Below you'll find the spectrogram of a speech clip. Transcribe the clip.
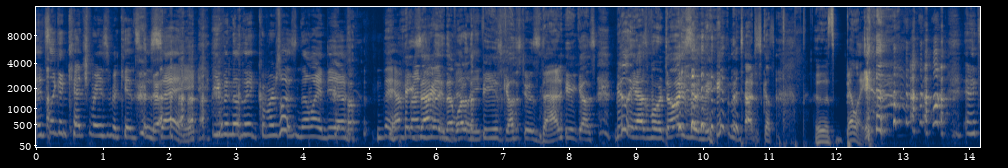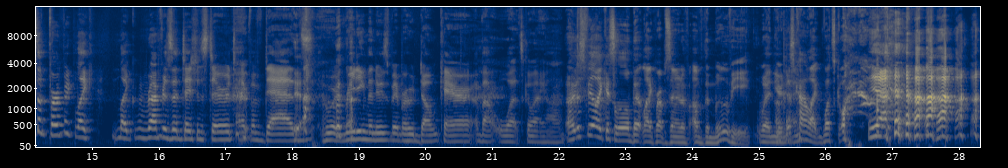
It's like a catchphrase for kids to say, even though the commercial has no idea they have exactly. Then one of the Billy. fees goes to his dad. He goes, "Billy has more toys than me." And the dad just goes, "Who's Billy?" and it's a perfect like like representation stereotype of dads who are reading the newspaper who don't care about what's going on. I just feel like it's a little bit like representative of the movie when you're just kind of like, "What's going?" on? Yeah.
